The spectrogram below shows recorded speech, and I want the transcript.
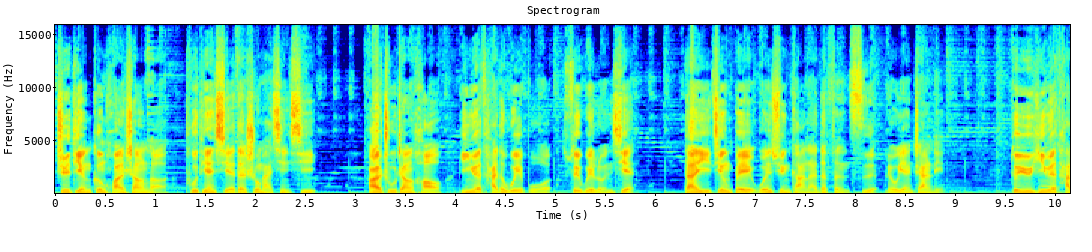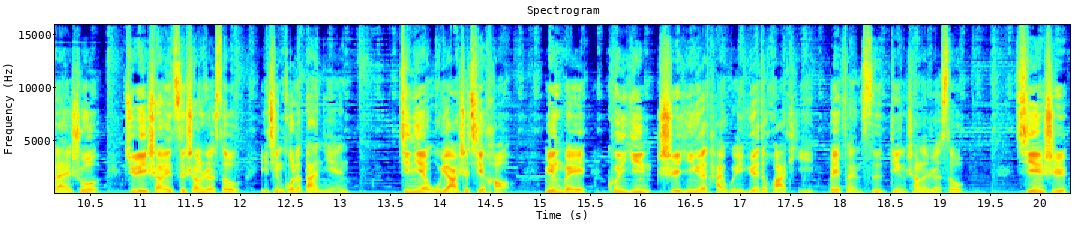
置顶更换上了莆田鞋的售卖信息，而主账号音乐台的微博虽未沦陷，但已经被闻讯赶来的粉丝留言占领。对于音乐台来说，距离上一次上热搜已经过了半年。今年五月二十七号，名为“昆音斥音乐台违约”的话题被粉丝顶上了热搜。起因是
